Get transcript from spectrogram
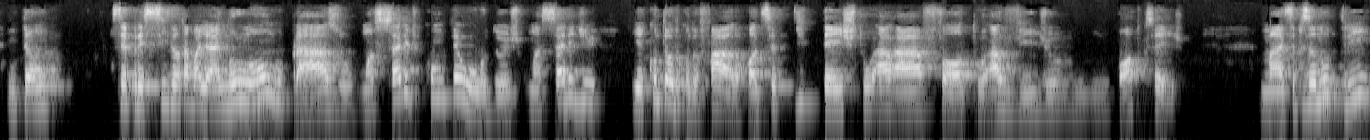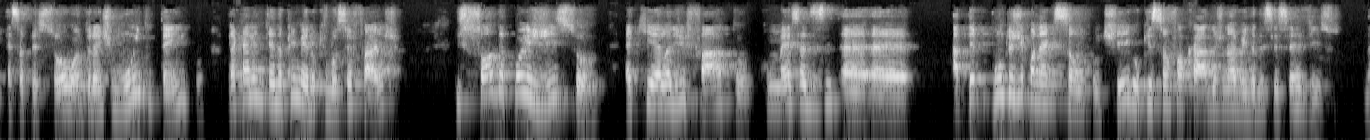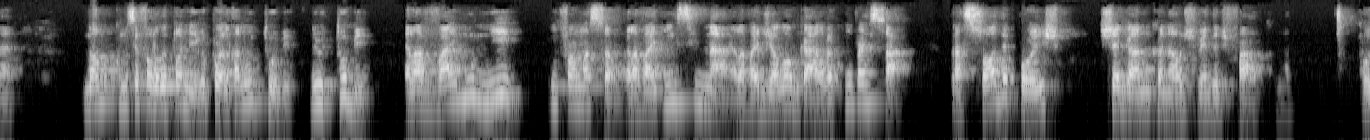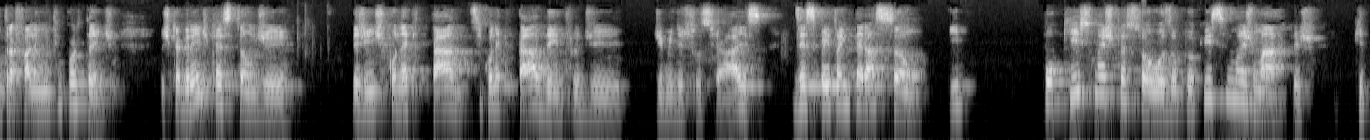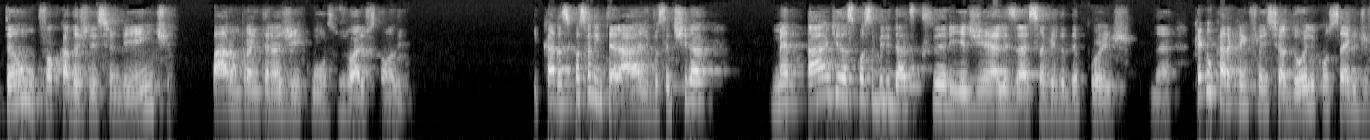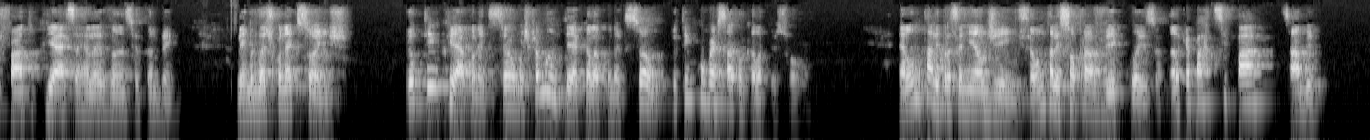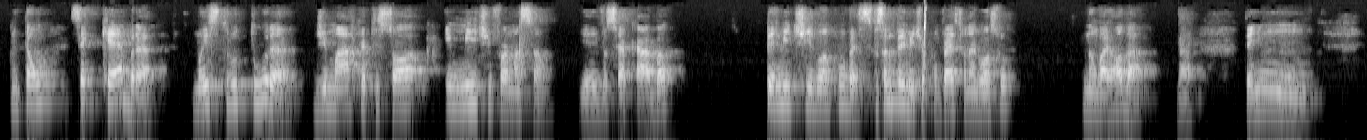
Então, você precisa trabalhar no longo prazo uma série de conteúdos, uma série de E conteúdo, quando eu falo, pode ser de texto, a, a foto, a vídeo, não importa o que seja. Mas você precisa nutrir essa pessoa durante muito tempo para que ela entenda primeiro o que você faz e só depois disso é que ela de fato começa a, é, é, a ter pontos de conexão contigo que são focados na venda desse serviço, né? Não, como você falou da tua amiga, pô, ela está no YouTube. No YouTube, ela vai munir informação, ela vai ensinar, ela vai dialogar, ela vai conversar, para só depois chegar no canal de venda de fato. Né? Outra falha muito importante. Acho que a grande questão de, de a gente conectar, se conectar dentro de, de mídias sociais diz respeito à interação. E pouquíssimas pessoas ou pouquíssimas marcas que estão focadas nesse ambiente param para interagir com os usuários que estão ali. E, cara, se você não interage, você tira metade das possibilidades que teria de realizar essa venda depois. Né? Por que, é que o cara que é influenciador ele consegue, de fato, criar essa relevância também? Lembra das conexões. Eu tenho que criar conexão, mas para manter aquela conexão, eu tenho que conversar com aquela pessoa. Ela não está ali para ser minha audiência, ela não está ali só para ver coisa. Ela quer participar, sabe? Então, você quebra uma estrutura de marca que só emite informação. E aí você acaba permitindo uma conversa. Se você não permite a conversa, o negócio não vai rodar. Né? Tem, um,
